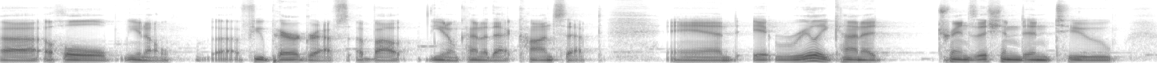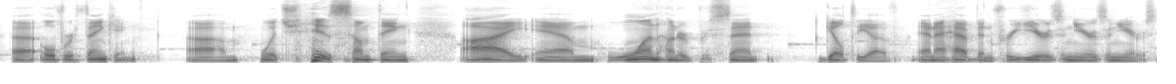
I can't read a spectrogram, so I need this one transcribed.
uh, a whole, you know, a few paragraphs about, you know, kind of that concept. And it really kind of transitioned into uh, overthinking, um, which is something I am 100% guilty of, and I have been for years and years and years.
